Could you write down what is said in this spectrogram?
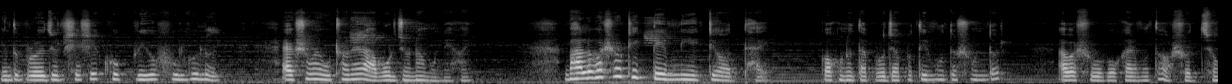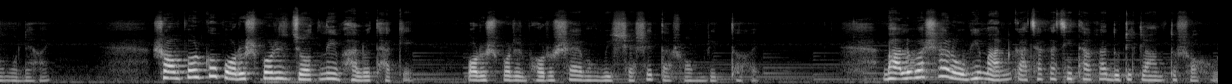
কিন্তু প্রয়োজন শেষে খুব প্রিয় ফুলগুলোই একসময় উঠোনের আবর্জনা মনে হয়। ভালোবাসাও ঠিক তেমনি একটি অধ্যায়। কখনো তা প্রজাপতির মতো সুন্দর, আবার শুয়োপোকার মতো অসহ্য মনে হয়। সম্পর্ক পরস্পরের যত্নে ভালো থাকে। পরস্পরের ভরসা এবং বিশ্বাসে তা সমৃদ্ধ হয়। ভালোবাসা আর অভিমান কাছাকাছি থাকা দুটি ক্লান্ত শহর।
